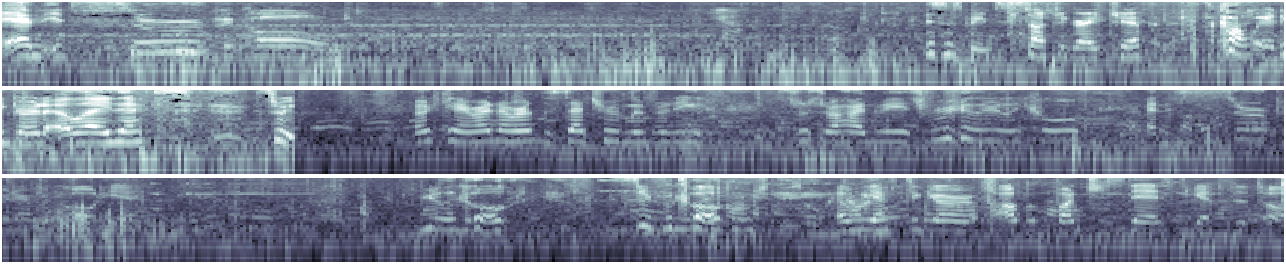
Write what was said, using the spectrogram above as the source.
and it's super cold. This has been such a great trip. I can't wait to go to LA next. Sweet. Okay, right now we're at the Statue of Liberty. It's just behind me. It's really, really cool, and it's super duper cold here. Really cold super cold and we have to go up a bunch of stairs to get to the top.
